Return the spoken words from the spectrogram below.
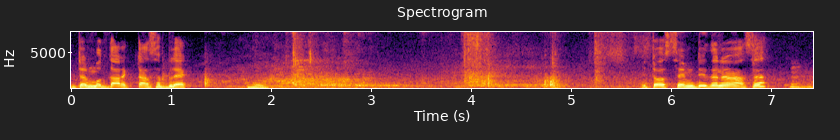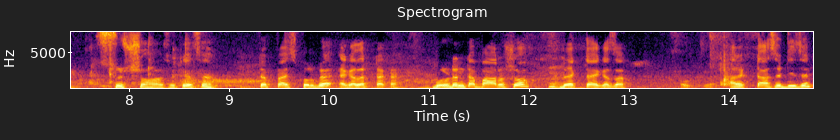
এটার মধ্যে আরেকটা আছে ব্ল্যাক এটাও সেম ডিজাইনের আছে। সহ আছে ঠিক আছে? এটা প্রাইস পড়বে এক হাজার টাকা। গোল্ডেনটা বারোশো ব্ল্যাকটা এক হাজার। ওকে আরেকটা আছে ডিজাইন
